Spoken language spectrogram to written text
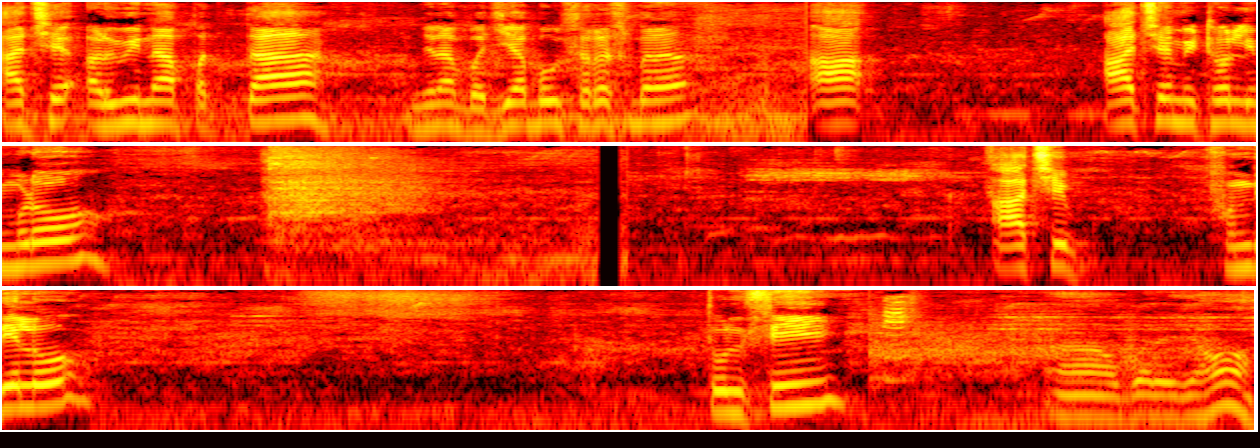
આ છે અળવીના પત્તા, જેના ભજીયા બહુ સરસ બને. આ આ છે મીઠો લીમડો. આ છે ફુંદેલો. તુલસી. રહેજો હો.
